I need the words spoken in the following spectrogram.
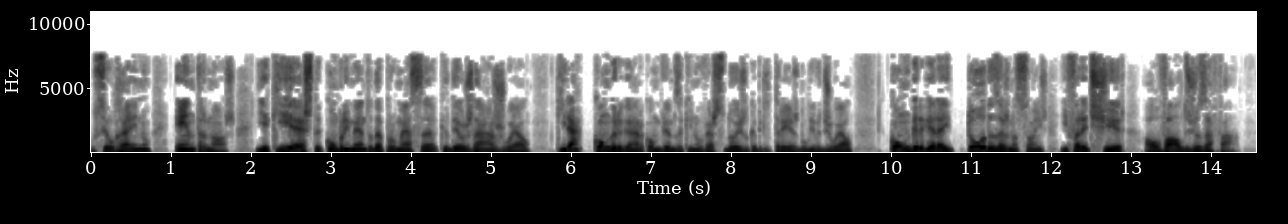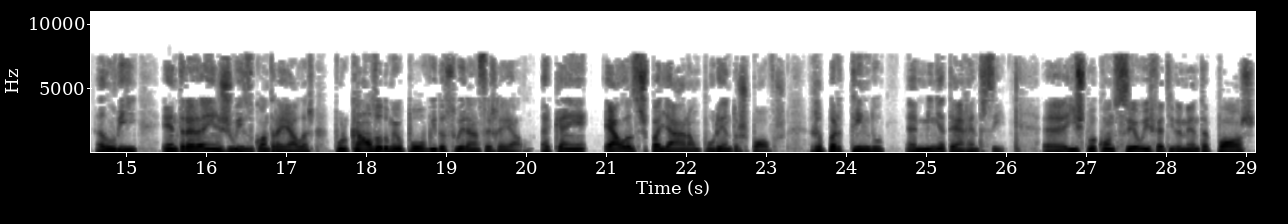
o seu reino entre nós. E aqui é este cumprimento da promessa que Deus dá a Joel, que irá congregar, como vemos aqui no verso 2 do capítulo 3 do livro de Joel, congregarei todas as nações e farei descer ao vale de Josafá. Ali entrarei em juízo contra elas por causa do meu povo e da sua herança Israel, a quem elas espalharam por entre os povos, repartindo a minha terra entre si. Uh, isto aconteceu efetivamente após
